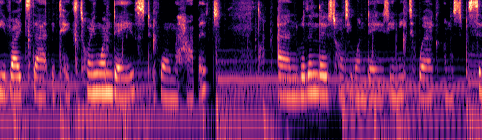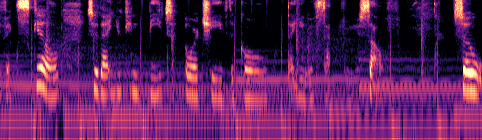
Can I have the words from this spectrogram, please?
he writes that it takes 21 days to form a habit, and within those 21 days, you need to work on a specific skill so that you can beat or achieve the goal that you have set for yourself. So,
